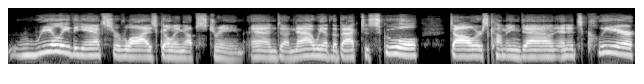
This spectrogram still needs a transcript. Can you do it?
really, the answer lies going upstream. And uh, now we have the back to school dollars coming down. And it's clear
